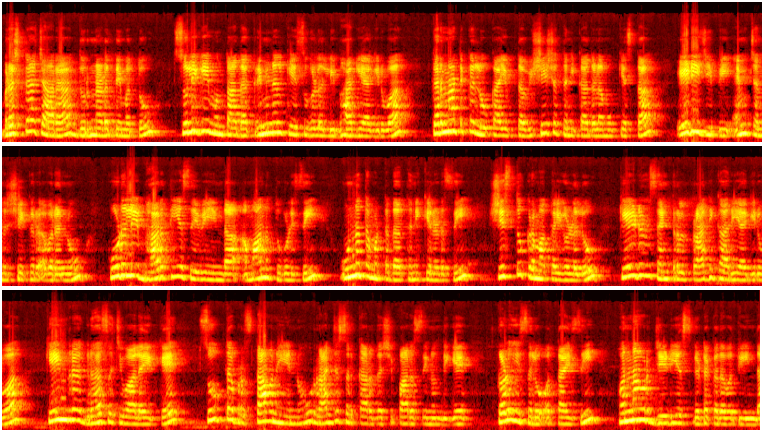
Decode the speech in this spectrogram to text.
ಭ್ರಷ್ಟಾಚಾರ, ದುರ್ನಡತೆ ಮತ್ತು ಸುಲಿಗೆ ಮುಂತಾದ ಕ್ರಿಮಿನಲ್ ಕೇಸುಗಳಲ್ಲಿ ಭಾಗಿಯಾಗಿರುವ ಕರ್ನಾಟಕ ಲೋಕಾಯುಕ್ತ ವಿಶೇಷ ತನಿಖಾ ದಳ ಮುಖ್ಯಸ್ಥ ಎಡಿಜಿಪಿ ಎಂ ಚಂದ್ರಶೇಖರ್ ಅವರನ್ನು ಕೂಡಲೇ ಭಾರತೀಯ ಸೇವೆಯಿಂದ ಅಮಾನತುಗೊಳಿಸಿ ಉನ್ನತ ಮಟ್ಟದ ತನಿಖೆ ನಡೆಸಿ ಶಿಸ್ತು ಕ್ರಮ ಕೈಗೊಳ್ಳಲು ಕೇಡರ್ ಸೆಂಟ್ರಲ್ ಪ್ರಾಧಿಕಾರಿಯಾಗಿರುವ ಕೇಂದ್ರ ಗೃಹ ಸಚಿವಾಲಯಕ್ಕೆ ಸೂಕ್ತ ಪ್ರಸ್ತಾವನೆಯನ್ನು ರಾಜ್ಯ ಸರ್ಕಾರದ ಶಿಫಾರಸಿನೊಂದಿಗೆ ಕಳುಹಿಸಲು ಒತ್ತಾಯಿಸಿ ಹೊನ್ನಾವರ ಜೆಡಿಎಸ್ ಘಟಕದ ವತಿಯಿಂದ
